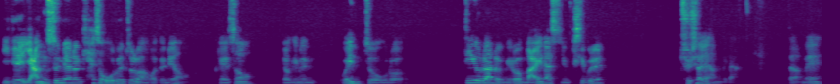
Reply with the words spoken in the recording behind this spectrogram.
이게 양수면은 계속 오른쪽으로 가거든요. 그래서 여기는 왼쪽으로 띄우라는 의미로 마이너스 60을 주셔야 합니다. 그 다음에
